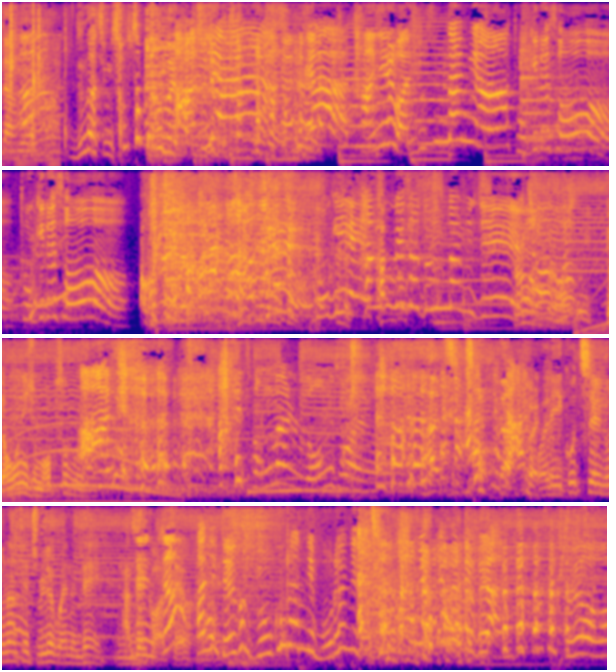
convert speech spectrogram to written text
다니엘도. 누나 지금 섭섭함을 아니야. 야, 다니엘 완전 훈남이야. 독일에서. 독일에서. 독일에. 한국에서도 훈남이지. 영혼이 좀 없어 보여. 아니야. 아, 정말로 너무 좋아요. 아, 진짜. 원래 이 꽃을 누나한테 주려고 했는데 안 될 것 같아요. 아니, 내가 욕을 했니, 뭘 했니? 근데 왜안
